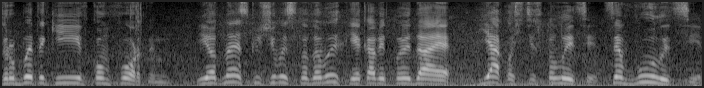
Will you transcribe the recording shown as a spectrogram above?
зробити Київ комфортним. І одна з ключових складових, яка відповідає якості столиці, це вулиці.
